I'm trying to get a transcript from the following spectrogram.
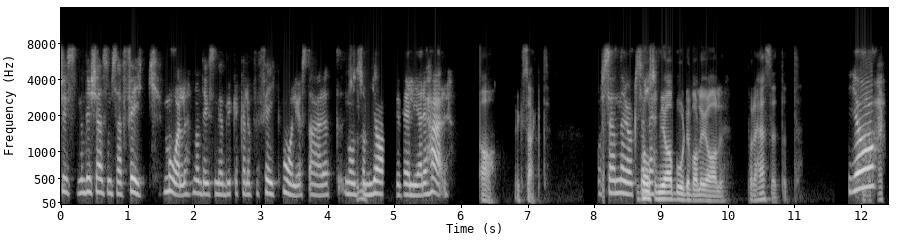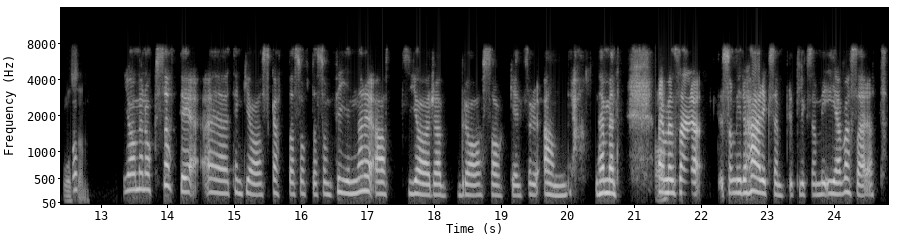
precis, men det känns som så här fake-mål, någonting som jag brukar kalla för fake-mål, just det här att någon Absolut. som jag vill välja det här. Ja, exakt. Och sen är det också någon lätt... som jag borde vara lojal på det här sättet. Ja, och, ja men också att det äh, tänker jag skattas ofta som finare att göra bra saker för andra. Nej men, ja. nej, men så här, som i det här exemplet liksom med Eva så här att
